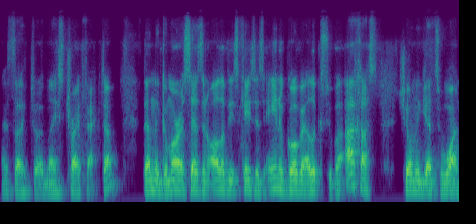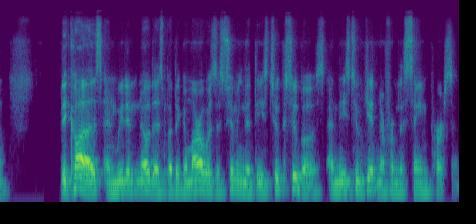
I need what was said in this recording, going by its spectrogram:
That's like a nice trifecta. Then the Gemara says in all of these cases, Einu gova el ksuba achas. She only gets one. Because, and we didn't know this, but the Gemara was assuming that these two ksubos and these two gittin are from the same person.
